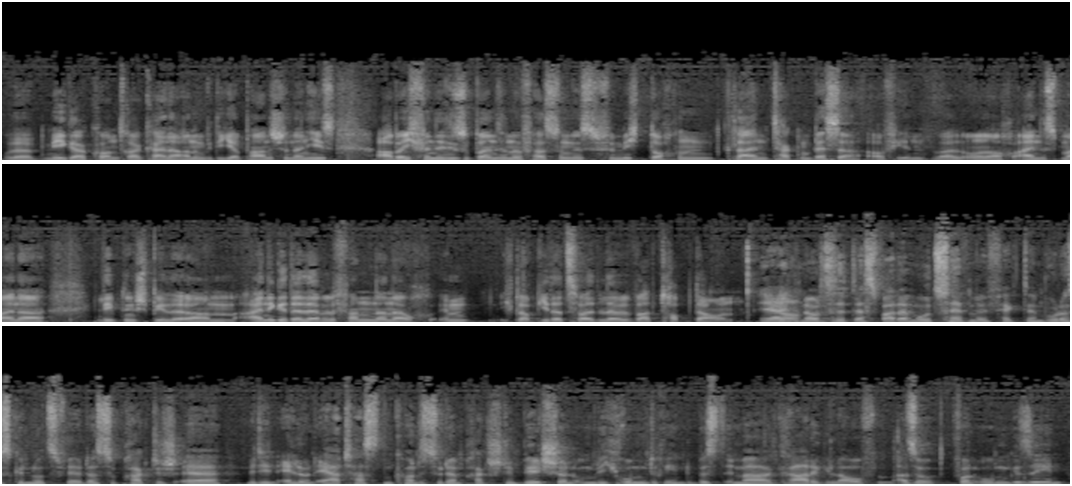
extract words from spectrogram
oder Mega Contra, keine Ahnung, wie die japanische dann hieß. Aber ich finde, die Super Nintendo-Fassung ist für mich doch einen kleinen Tacken besser auf jeden Fall und auch eines meiner Lieblingsspiele. Ähm, einige der Level fanden dann auch im, ich glaube, jeder zweite Level war Top-Down. Ja, ne? genau, das, das war der Mode 7-Effekt dann, wo das genutzt wird, dass du praktisch äh, mit den L- und R-Tasten konntest du dann praktisch den Bildschirm um dich rumdrehen. Du bist immer gerade gelaufen, also von oben gesehen,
